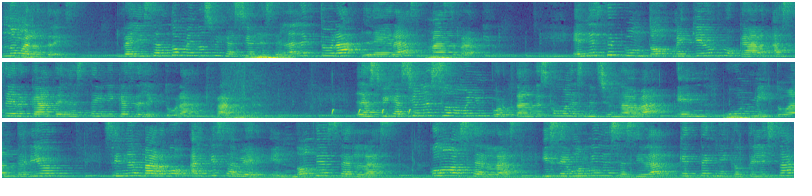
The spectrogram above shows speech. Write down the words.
número 3. Realizando menos fijaciones en la lectura, leerás más rápido. En este punto me quiero enfocar acerca de las técnicas de lectura rápida. Las fijaciones son muy importantes como les mencionaba en un mito anterior. Sin embargo, hay que saber en dónde hacerlas, cómo hacerlas y según mi necesidad qué técnica utilizar.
